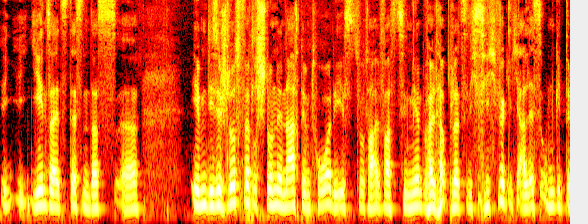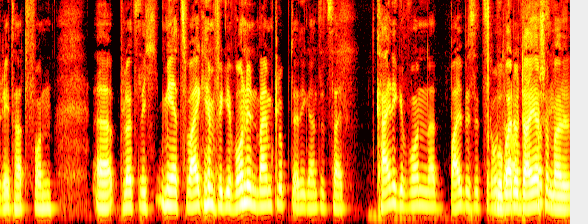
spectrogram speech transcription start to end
jenseits dessen, dass... Äh, eben diese Schlussviertelstunde nach dem Tor, die ist total faszinierend, weil da plötzlich sich wirklich alles umgedreht hat von äh, plötzlich mehr Zweikämpfe gewonnen beim Club, der die ganze Zeit keine gewonnen hat, Ballbesitz runter. Wobei du da ja schon mal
